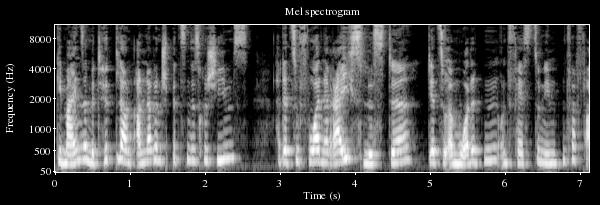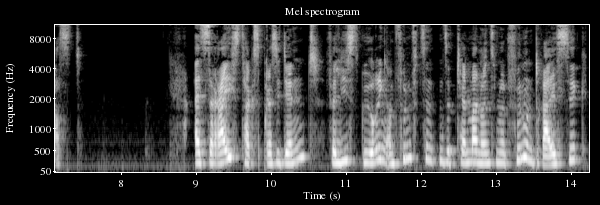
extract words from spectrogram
Gemeinsam mit Hitler und anderen Spitzen des Regimes hat er zuvor eine Reichsliste der zu Ermordeten und Festzunehmenden verfasst. Als Reichstagspräsident verließ Göring am 15. September 1935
